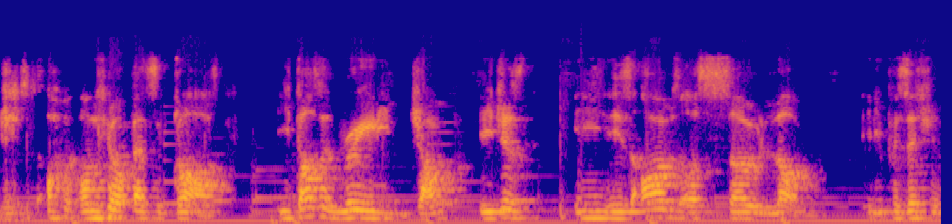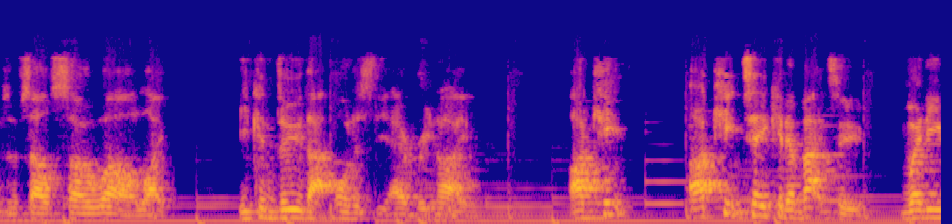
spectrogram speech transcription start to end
just on the offensive glass, he doesn't really jump. He just he, his arms are so long he positions himself so well. Like he can do that honestly every night. I keep I keep taking it back to when he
